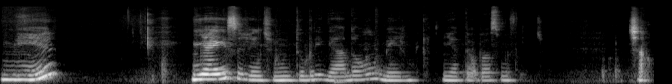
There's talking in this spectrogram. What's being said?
né? E é isso, gente, muito obrigada, um beijo e até o próximo vídeo. Tchau!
